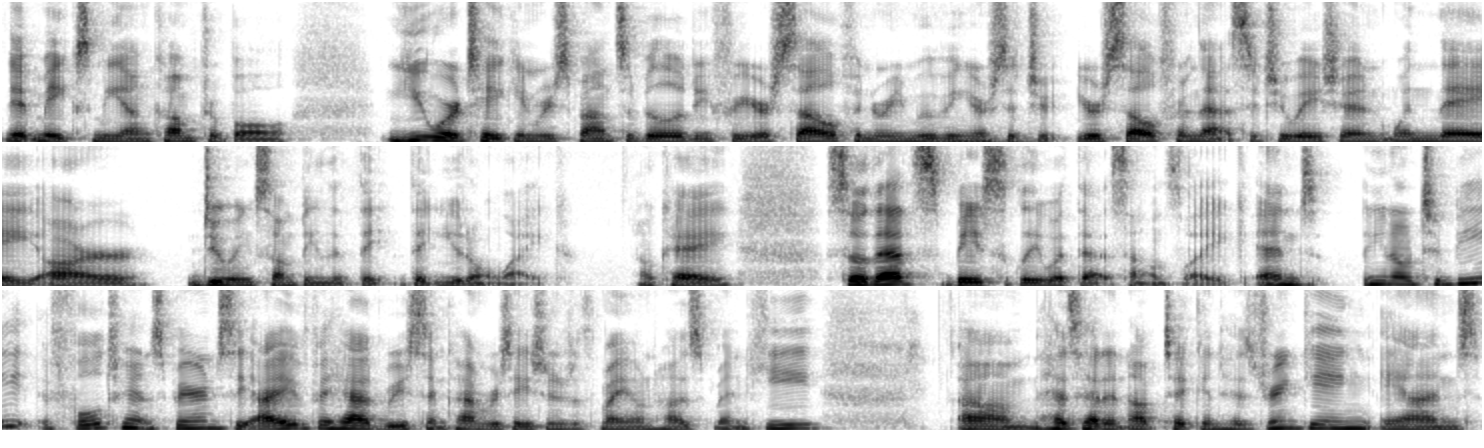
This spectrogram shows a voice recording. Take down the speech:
it makes me uncomfortable. You are taking responsibility for yourself and removing your situ- yourself from that situation when they are doing something that they that you don't like. Okay. So that's basically what that sounds like. And, you know, to be full transparency, I've had recent conversations with my own husband. He um, has had an uptick in his drinking. And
